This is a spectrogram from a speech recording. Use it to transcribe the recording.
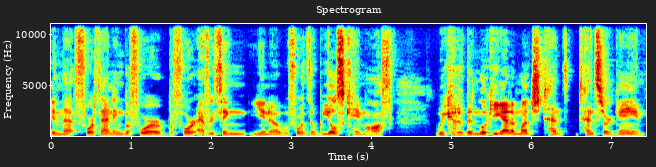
in that fourth inning before before everything you know before the wheels came off, we could have been looking at a much tense, tenser game.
